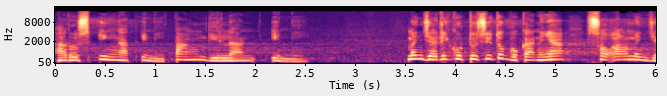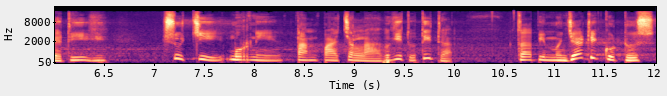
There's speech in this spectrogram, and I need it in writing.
harus ingat ini, panggilan ini. Menjadi kudus itu bukannya soal menjadi suci, murni, tanpa celah, begitu tidak. Tapi menjadi kudus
